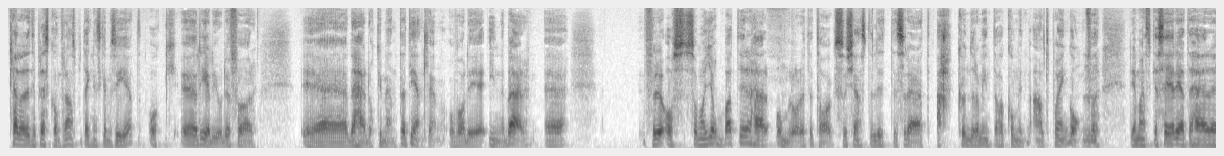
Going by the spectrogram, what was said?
kallade till presskonferens på Tekniska museet och eh, redogjorde för eh, det här dokumentet egentligen och vad det innebär. Eh, för oss som har jobbat i det här området ett tag så känns det lite sådär att ah, kunde de inte ha kommit med allt på en gång? Mm. För det man ska säga är att det här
